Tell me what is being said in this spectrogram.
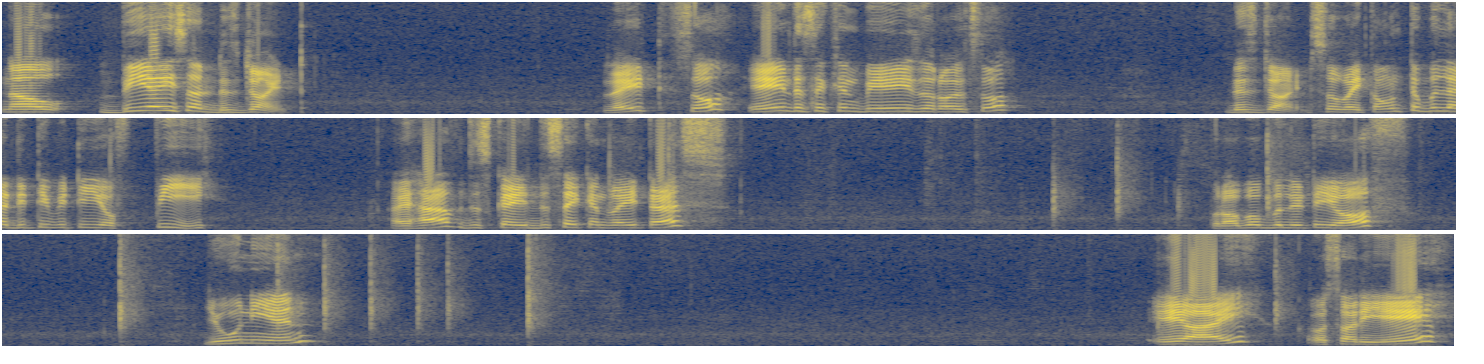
Now, b i's are disjoint right. So, a intersection b i's are also disjoint. So, by countable additivity of p I have this guy this I can write as probability of union A i oh sorry A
